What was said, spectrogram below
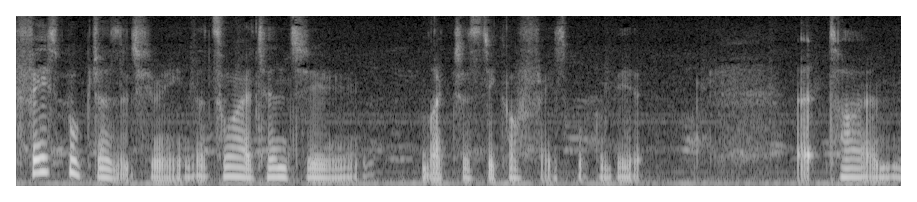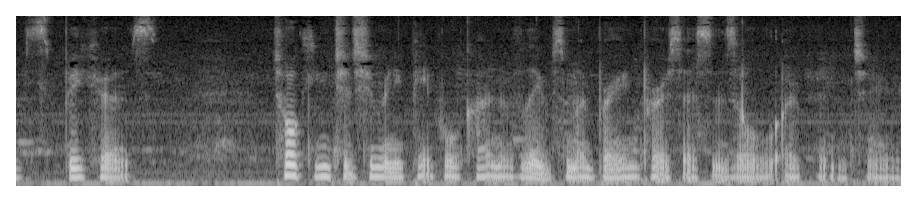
Facebook does it to me. That's why I tend to like to stick off Facebook a bit at times because talking to too many people kind of leaves my brain processes all open to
